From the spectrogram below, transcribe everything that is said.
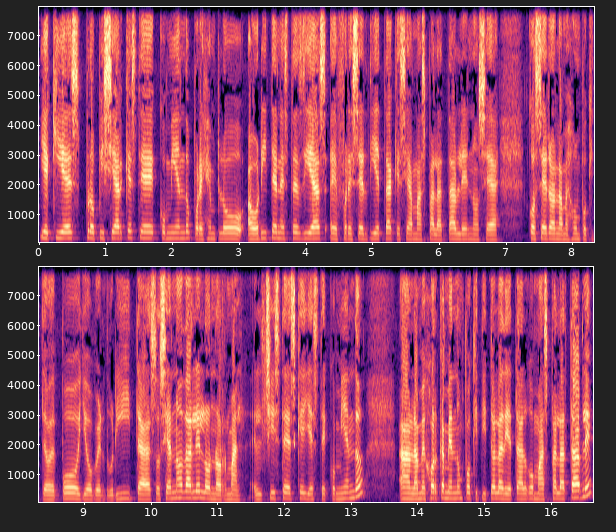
y aquí es propiciar que esté comiendo, por ejemplo, ahorita en estos días eh, ofrecer dieta que sea más palatable, no sea cocer a lo mejor un poquito de pollo, verduritas, o sea, no darle lo normal, el chiste es que ella esté comiendo, a lo mejor cambiando un poquitito la dieta algo más palatable,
